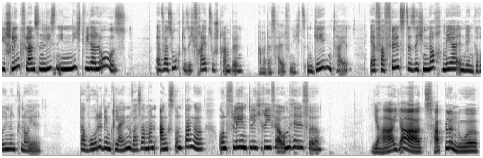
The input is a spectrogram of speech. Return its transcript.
Die Schlingpflanzen ließen ihn nicht wieder los. Er versuchte, sich frei zu strampeln, aber das half nichts. Im Gegenteil, er verfilzte sich noch mehr in den grünen Knäuel. Da wurde dem kleinen Wassermann Angst und Bange, und flehentlich rief er um Hilfe. Ja, ja, zapple nur,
